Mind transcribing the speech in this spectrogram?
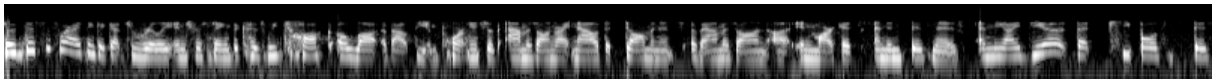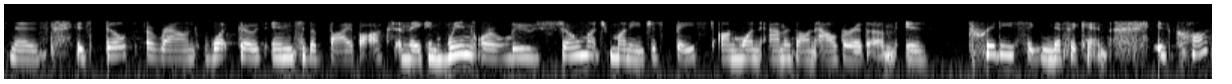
So this is where I think it gets really interesting because we talk a lot about the importance of Amazon right now, the dominance of Amazon uh, in markets and in business, and the idea that people's business is built around what goes into the buy box and they can win or lose so much money just based on one Amazon algorithm is pretty significant. Is cost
